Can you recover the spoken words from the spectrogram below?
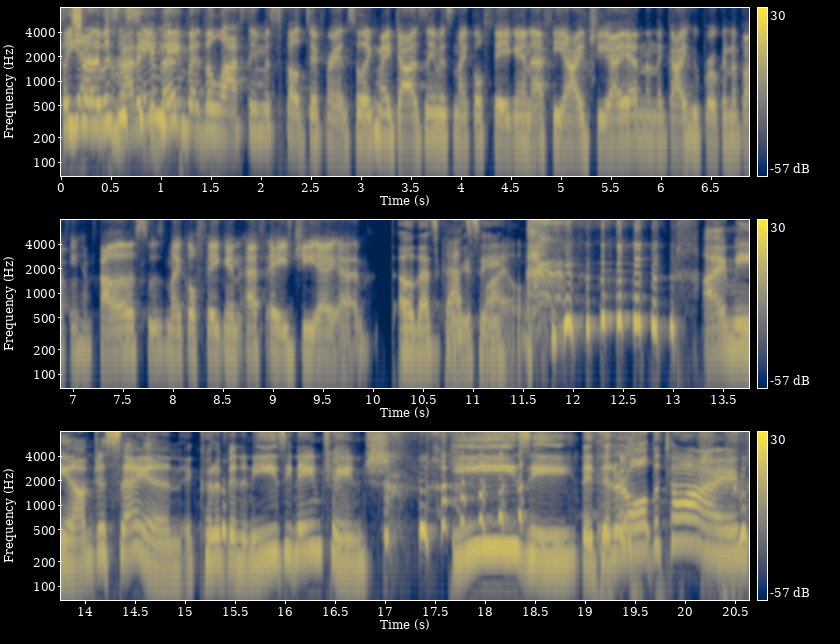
But yeah, it was the same event? name, but the last name was spelled different. So like my dad's name is Michael Feigin, F E I G I N, and the guy who broke into Buckingham Palace was Michael Fagan, F A G A N. oh, that's That's crazy. wild. I mean, I'm just saying it could have been an easy name change. easy. They did it all the time.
